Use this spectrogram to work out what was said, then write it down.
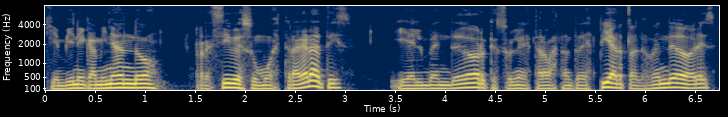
quien viene caminando recibe su muestra gratis, y el vendedor, que suelen estar bastante despiertos los vendedores,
